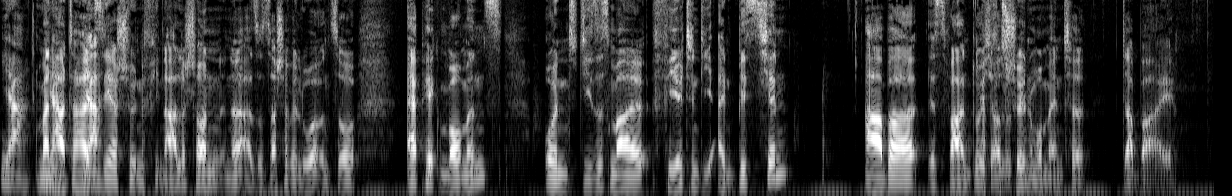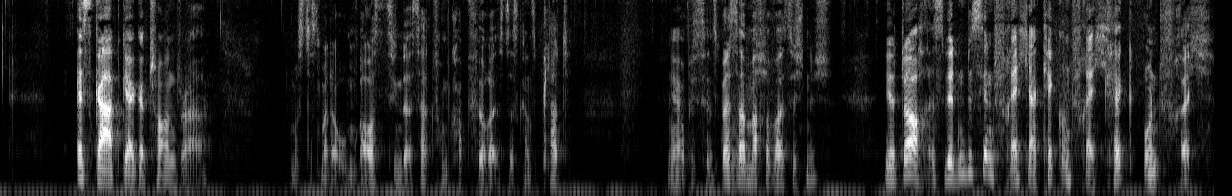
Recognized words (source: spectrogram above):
ja. Man ja, hatte halt ja. sehr schöne Finale schon, ne? also Sascha Velour und so Epic Moments. Und dieses Mal fehlten die ein bisschen, aber es waren durchaus Absolut. schöne Momente dabei. Es gab Gargatondra. Ich muss das mal da oben rausziehen. Da ist halt vom Kopfhörer ist das ganz platt. Ja, Ob ich es jetzt besser mache, weiß ich nicht. Ja, doch, es wird ein bisschen frecher, keck und frech. Keck und frech.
